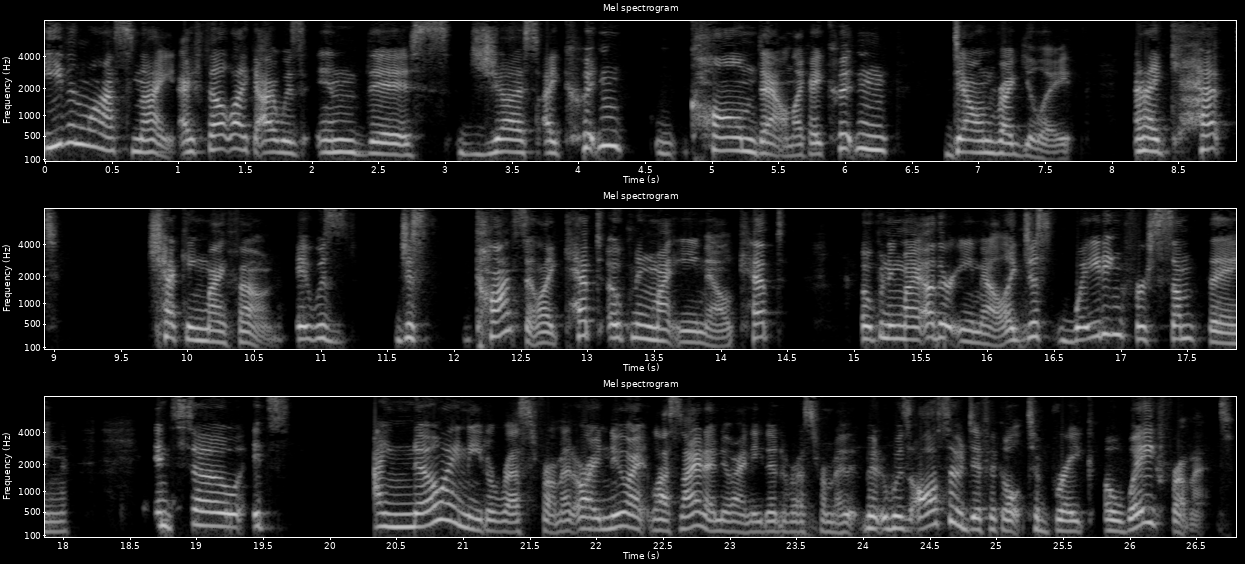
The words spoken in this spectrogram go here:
even last night, I felt like I was in this just, I couldn't calm down. Like I couldn't down regulate. And I kept checking my phone. It was just constant, like kept opening my email, kept opening my other email, like just waiting for something. And so it's, I know I need a rest from it, or I knew I last night I knew I needed a rest from it, but it was also difficult to break away from it.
